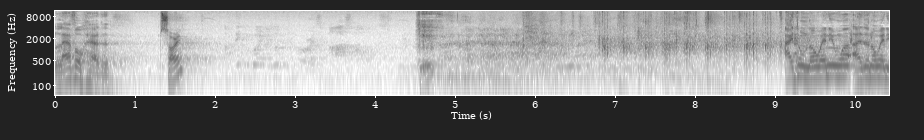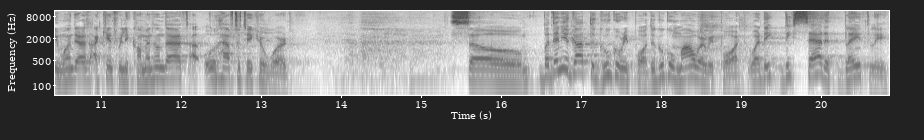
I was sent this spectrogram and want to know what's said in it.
level headed. Sorry? I don't know anyone. I don't know anyone there. I can't really comment on that. I will have to take your word. So, but then you got the Google report, the Google malware report, where they, they said it blatantly.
